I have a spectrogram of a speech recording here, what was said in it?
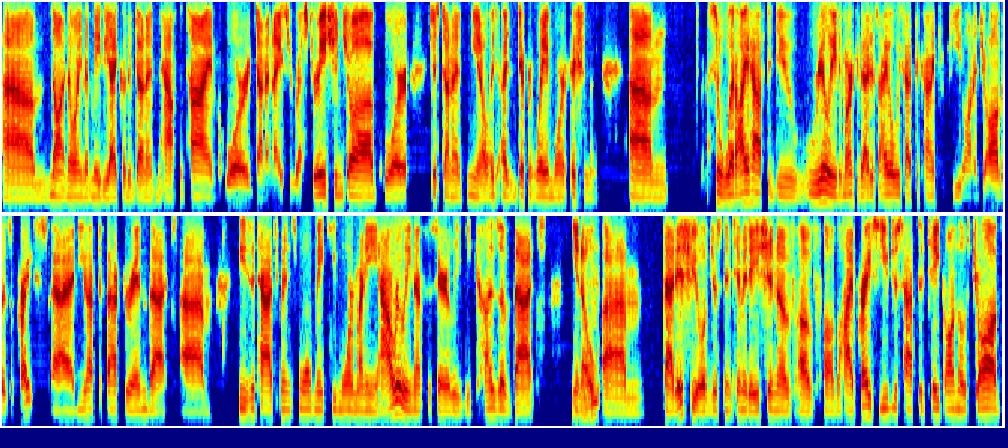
um, not knowing that maybe I could have done it in half the time or done a nicer restoration job or just done it, you know, a, a different way more efficiently. Um, so what I have to do really to market that is I always have to kind of compete on a job as a price, and you have to factor in that um, these attachments won't make you more money hourly necessarily because of that, you know, mm-hmm. um, that issue of just intimidation of, of of a high price. You just have to take on those jobs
